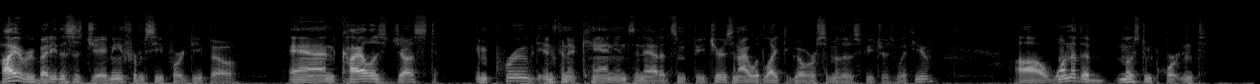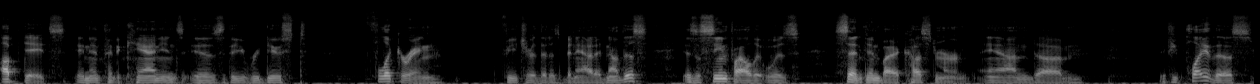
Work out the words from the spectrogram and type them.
Hi, everybody. This is Jamie from C4 Depot, and Kyle has just improved Infinite Canyons and added some features, and I would like to go over some of those features with you. Uh, one of the most important updates in Infinite Canyons is the reduced flickering feature that has been added. Now, this is a scene file that was sent in by a customer, and um, if you play this,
